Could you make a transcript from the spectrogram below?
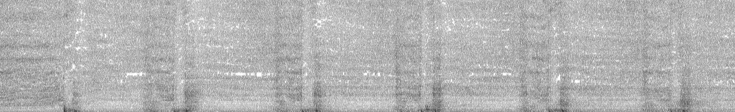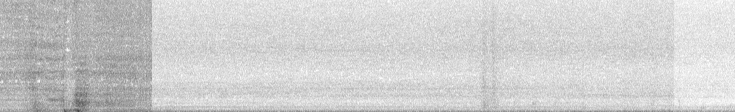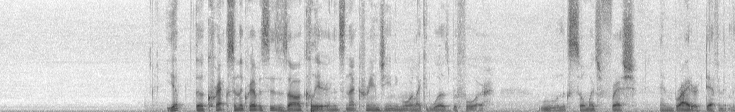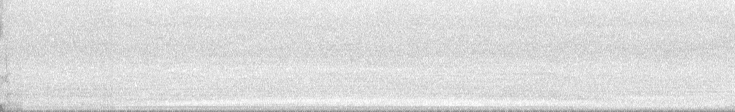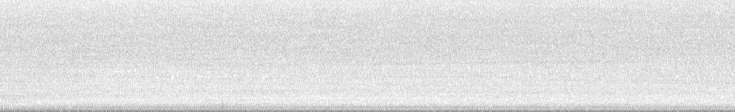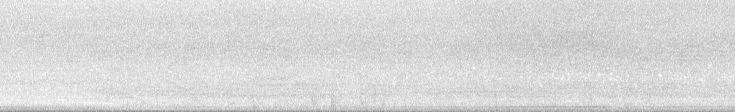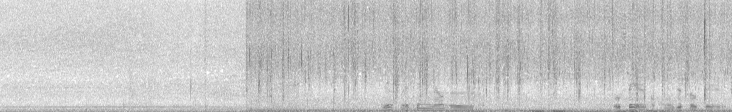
Yep, the cracks and the crevices is all clear and it's not cringy anymore like it was before. Ooh, it looks so much fresh and brighter, definitely. Yep, that came out of those stairs. And just those stairs.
